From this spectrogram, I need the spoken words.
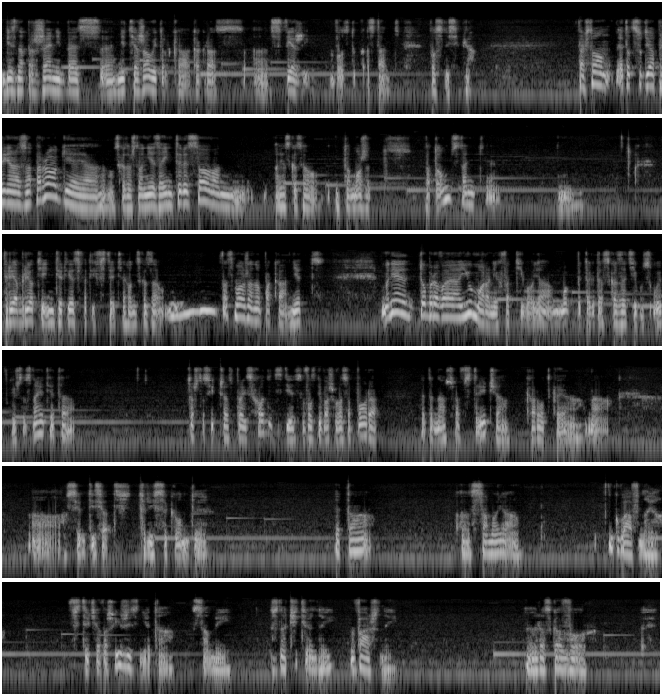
без напряжений, без э, не тяжелый, только как раз э, свежий воздух оставить после себя. Так что он, этот судья принял нас на пороге, я сказал, что он не заинтересован, а я сказал, то может потом станете приобретете интерес в этих встречах? Он сказал, возможно, но пока нет. Мне доброго юмора не хватило. Я мог бы тогда сказать ему с улыбкой, что, знаете, это то, что сейчас происходит здесь, возле вашего забора, это наша встреча короткая на 73 а, секунды. Это а, самая главная w stycie waszej жизни, да, самой значительной, важной. Разговор,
